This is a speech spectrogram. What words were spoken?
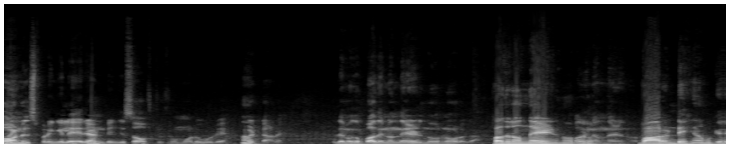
ബോണേ സ്പ്രിങ്ങിൽ രണ്ട് ഇഞ്ച് സോഫ്റ്റ് ഫോമോട് കൂടിയ ബെഡാണ് ഇത് നമുക്ക് പതിനൊന്ന് എഴുന്നൂറിന് കൊടുക്കാം. പതിനൊന്ന് എഴുന്നൂറ് വാറണ്ടി നമുക്ക്?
